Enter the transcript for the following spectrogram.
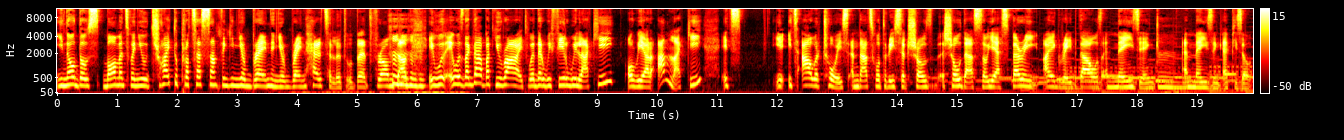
you know those moments when you try to process something in your brain and your brain hurts a little bit from that it was it was like that but you're right whether we feel we're lucky or we are unlucky it's it's our choice and that's what research shows showed us so yes very i agree that was amazing mm. amazing episode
